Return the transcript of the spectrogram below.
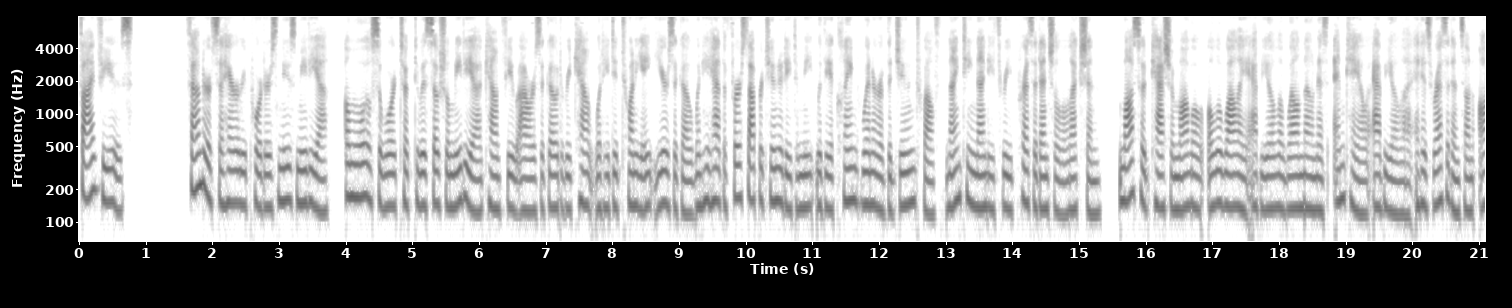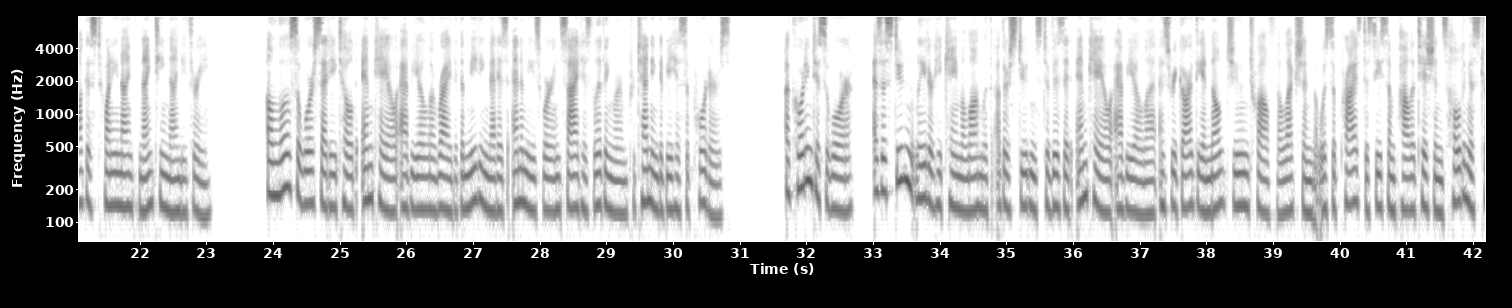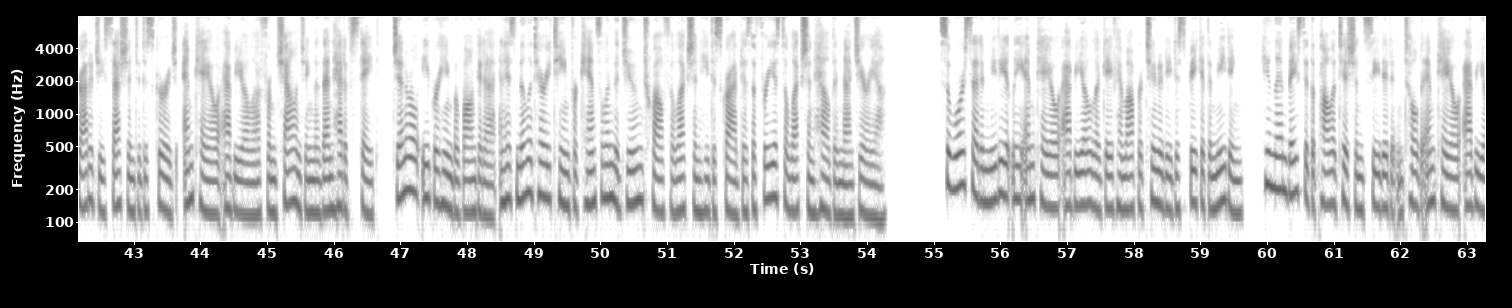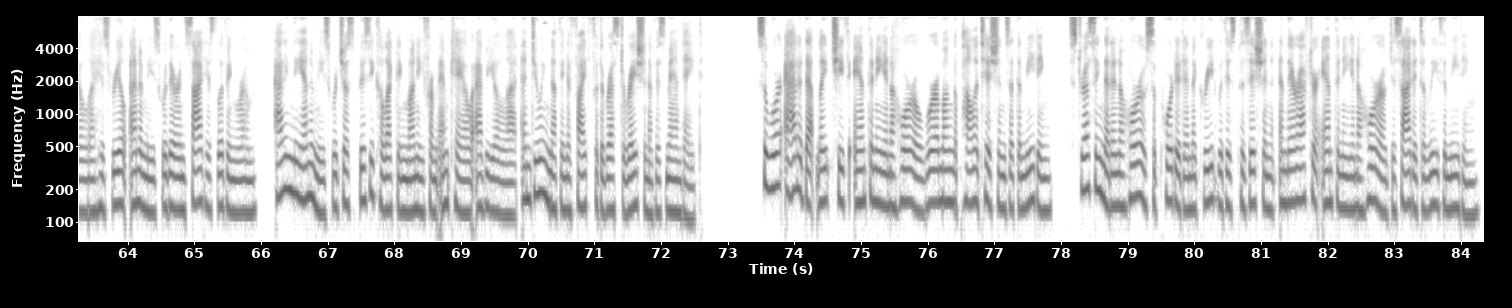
5 views. Founder of Sahara Reporters News Media, Omoyele Sowore took to his social media account few hours ago to recount what he did 28 years ago when he had the first opportunity to meet with the acclaimed winner of the June 12, 1993 presidential election, Mashood Kashimawo Olawale Abiola, well known as MKO Abiola, at his residence on August 29, 1993. Said he told MKO Abiola right at the meeting that his enemies were inside his living room pretending to be his supporters. According to Sowore, as a student leader, he came along with other students to visit MKO Abiola as regard the annulled June 12 election, but was surprised to see some politicians holding a strategy session to discourage MKO Abiola from challenging the then head of state, General Ibrahim Babangida, and his military team for canceling the June 12 election he described as the freest election held in Nigeria. Sowore said immediately MKO Abiola gave him opportunity to speak at the meeting, he lambasted the politicians seated and told MKO Abiola his real enemies were there inside his living room, adding the enemies were just busy collecting money from MKO Abiola and doing nothing to fight for the restoration of his mandate. Sowore added that late Chief Anthony Enahoro were among the politicians at the meeting, stressing that Enahoro supported and agreed with his position, and thereafter Anthony Enahoro decided to leave the meeting.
